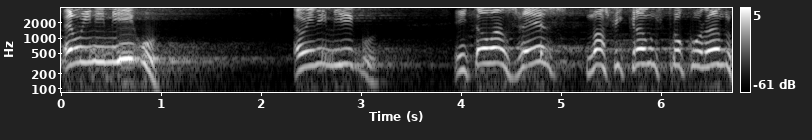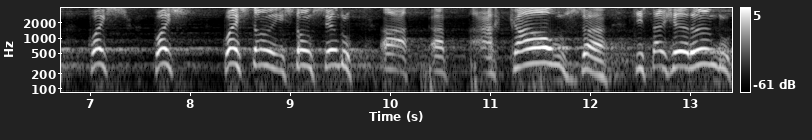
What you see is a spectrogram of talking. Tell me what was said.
é um inimigo, é um inimigo. Então, às vezes, nós ficamos procurando quais, quais, quais estão, estão sendo a, a, a causa que está gerando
